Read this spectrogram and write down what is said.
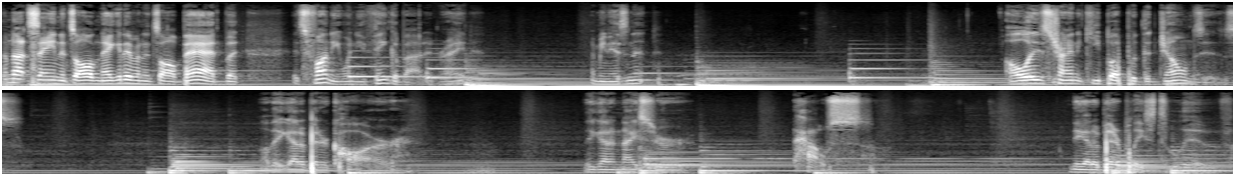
I'm not saying it's all negative and it's all bad, but it's funny when you think about it, right? I mean, isn't it? Always trying to keep up with the Joneses Oh, they got a better car. They got a nicer house. They got a better place to live.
